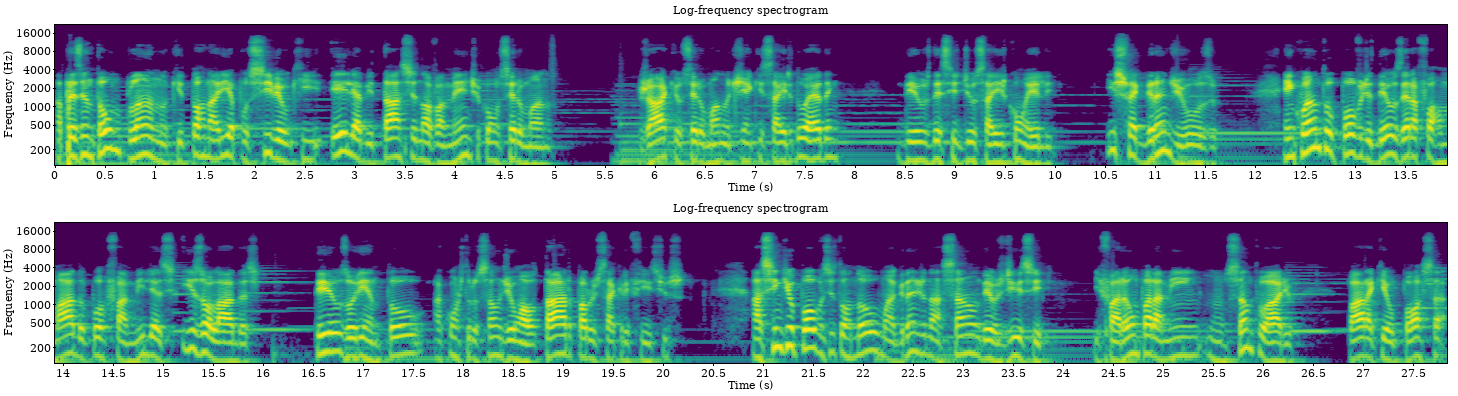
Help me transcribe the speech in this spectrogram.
apresentou um plano que tornaria possível que ele habitasse novamente com o ser humano. Já que o ser humano tinha que sair do Éden, Deus decidiu sair com ele. Isso é grandioso. Enquanto o povo de Deus era formado por famílias isoladas, Deus orientou a construção de um altar para os sacrifícios. Assim que o povo se tornou uma grande nação, Deus disse: E farão para mim um santuário, para que eu possa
